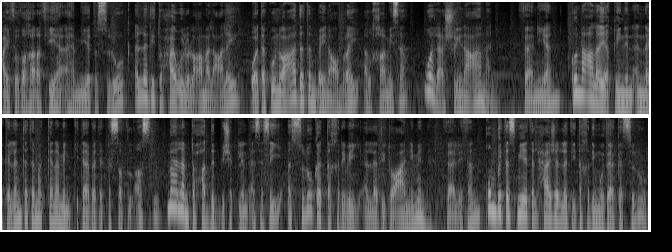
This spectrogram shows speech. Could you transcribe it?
حيث ظهرت فيها أهمية السلوك الذي تحاول العمل عليه وتكون عادة بين عمري الخامسة والعشرين عاماً. ثانيا كن على يقين أنك لن تتمكن من كتابة قصة الأصل ما لم تحدد بشكل أساسي السلوك التخريبي الذي تعاني منه. ثالثا قم بتسمية الحاجة التي تخدم ذاك السلوك.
